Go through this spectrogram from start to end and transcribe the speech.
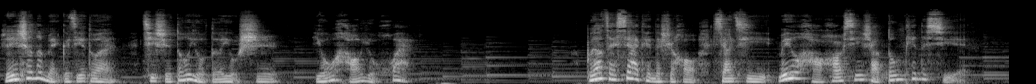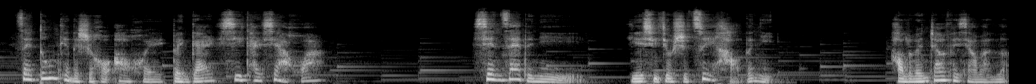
人生的每个阶段，其实都有得有失，有好有坏。不要在夏天的时候想起没有好好欣赏冬天的雪，在冬天的时候懊悔本该细看夏花。现在的你，也许就是最好的你。好了，文章分享完了，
